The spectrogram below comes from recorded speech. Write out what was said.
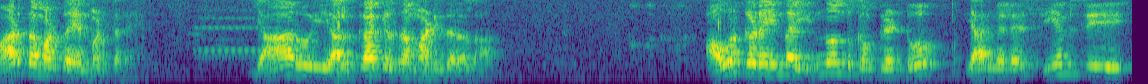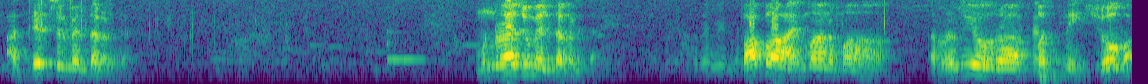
ಮಾಡ್ತಾ ಮಾಡ್ತಾ ಏನು ಮಾಡ್ತಾರೆ? ಯಾರು ಈ ಅಲ್ಕಾ ಕೆಲಸ ಮಾಡಿದಾರಲ್ಲ ಅವ್ರ ಕಡೆಯಿಂದ ಇನ್ನೊಂದು ಕಂಪ್ಲೇಂಟು ಯಾರ ಮೇಲೆ? ಸಿ ಎಂ ಸಿ ಅಧ್ಯಕ್ಷರ ಮೇಲೆ ತಗೊಳ್ತಾರೆ. ಮುನ್ರಾಜು ಮೇಲೆ ತಗೊಳ್ತಾರೆ. ಪಾಪ ಅಮ್ಮ ನಮ್ಮ ರವಿ ಅವರ ಪತ್ನಿ ಶೋಭಾ,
